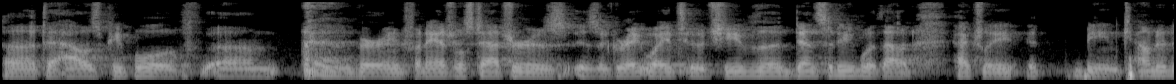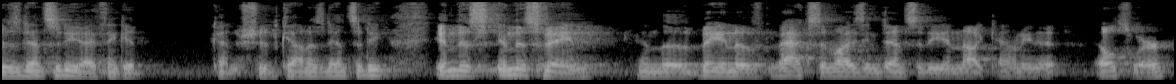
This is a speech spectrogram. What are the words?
uh, to house people of um, varying financial stature is is a great way to achieve the density without actually it being counted as density. I think it kind of should count as density in this in this vein, in the vein of maximizing density and not counting it elsewhere.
